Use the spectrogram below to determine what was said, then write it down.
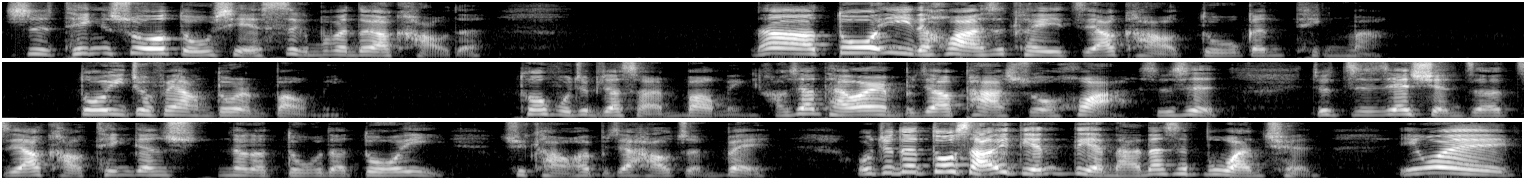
是听说读写四个部分都要考的，那多译的话是可以只要考读跟听嘛。多译就非常多人报名，托福就比较少人报名。好像台湾人比较怕说话，是不是？就直接选择只要考听跟那个读的多义去考会比较好准备。我觉得多少一点点啊，但是不完全，因为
